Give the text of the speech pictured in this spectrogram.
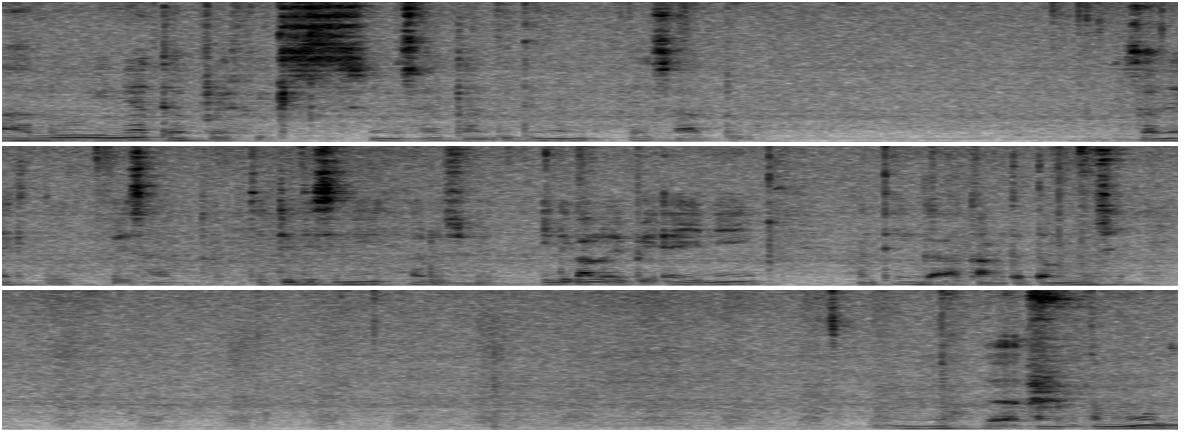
lalu ini ada prefix yang saya ganti dengan v1 misalnya gitu v1 jadi di sini harus ini kalau API ini nanti nggak akan ketemu sih. Nggak akan ketemu. Ini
